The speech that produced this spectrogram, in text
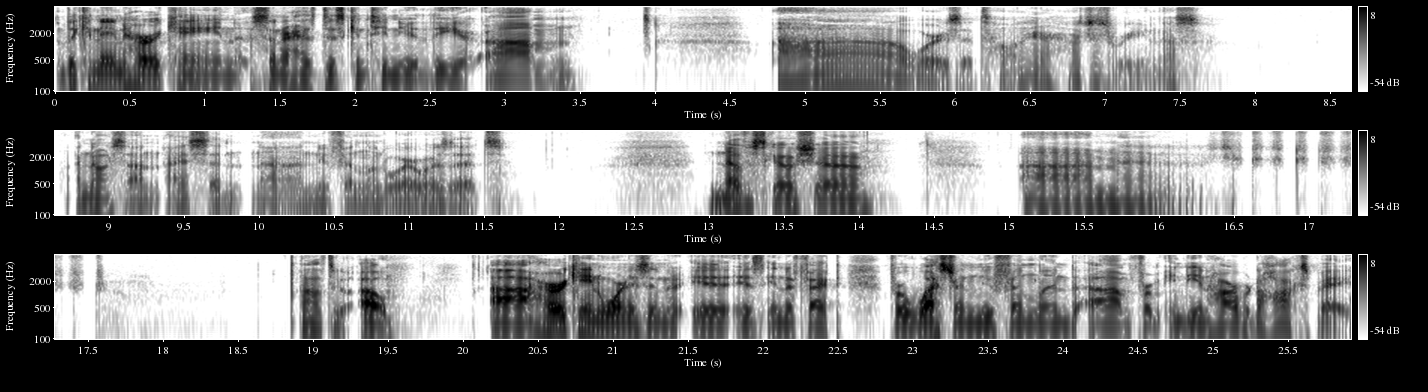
the Canadian Hurricane Center has discontinued the um. Ah, where is it? Hold on here. I was just reading this. I know I said I said uh, Newfoundland. Where was it? Nova Scotia. Um. I'll have to go. Oh, uh, hurricane warning is in is in effect for western Newfoundland um, from Indian Harbor to Hawke's Bay.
